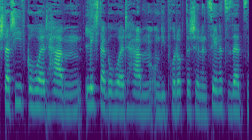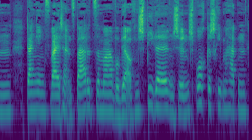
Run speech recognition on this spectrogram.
Stativ geholt haben, Lichter geholt haben, um die Produkte schön in Szene zu setzen. Dann ging es weiter ins Badezimmer, wo wir auf dem Spiegel einen schönen Spruch geschrieben hatten.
